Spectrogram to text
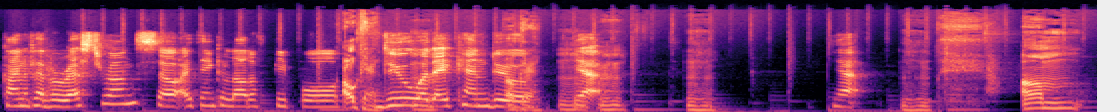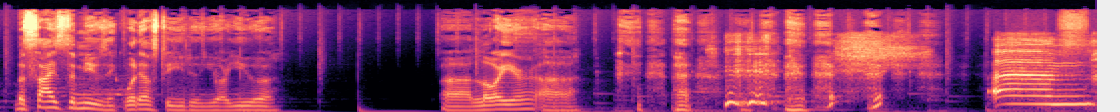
kind of have a restaurant, so I think a lot of people Okay. do what they can do. okay. Mhm, Yeah, mhm, mhm. yeah. Um. Besides the music, what else do you do? You- Are you a, a lawyer? Uh, Um,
